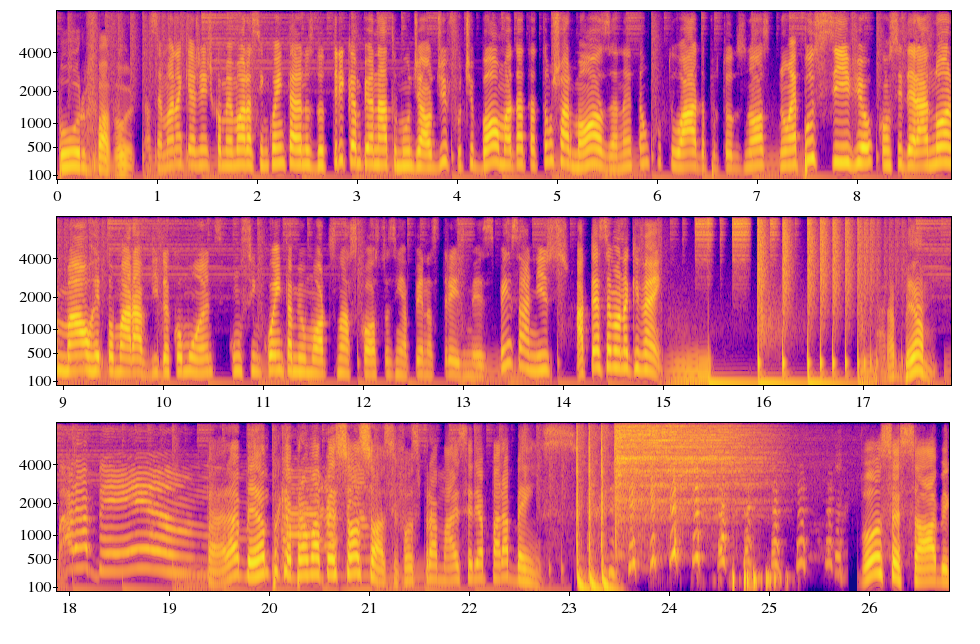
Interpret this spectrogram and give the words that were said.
por favor. Na semana que a gente comemora 50 anos do tricampeonato mundial de futebol, uma data tão charmosa, né, tão cultuada por todos nós, não é possível considerar normal retomar a vida como antes, com 50 mil mortos nas costas em apenas três meses. Pensa nisso. Até semana que vem. Parabéns. Parabéns! Parabéns, porque é pra uma pessoa só. Se fosse pra mais, seria parabéns. Você sabe,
